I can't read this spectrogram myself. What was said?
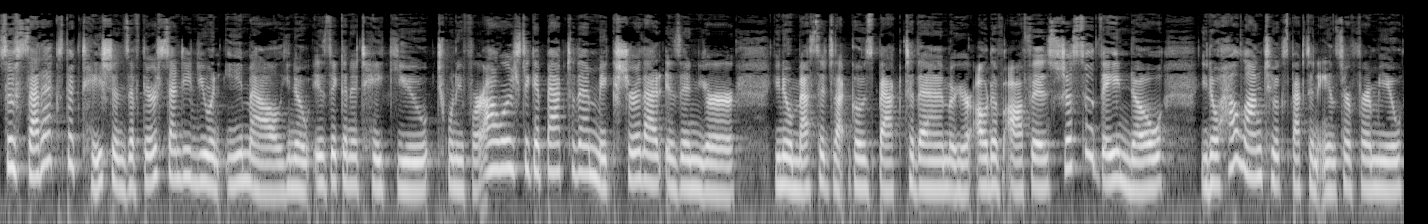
So set expectations. If they're sending you an email, you know, is it going to take you 24 hours to get back to them? Make sure that is in your, you know, message that goes back to them or your out of office, just so they know, you know, how long to expect an answer from you.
